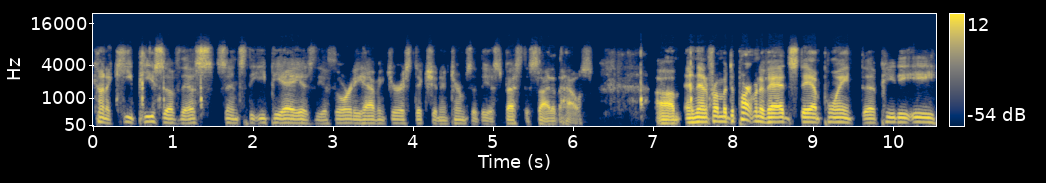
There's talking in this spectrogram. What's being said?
kind of key piece of this since the EPA is the authority having jurisdiction in terms of the asbestos side of the house. Um, and then from a Department of Ed standpoint, the PDE,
